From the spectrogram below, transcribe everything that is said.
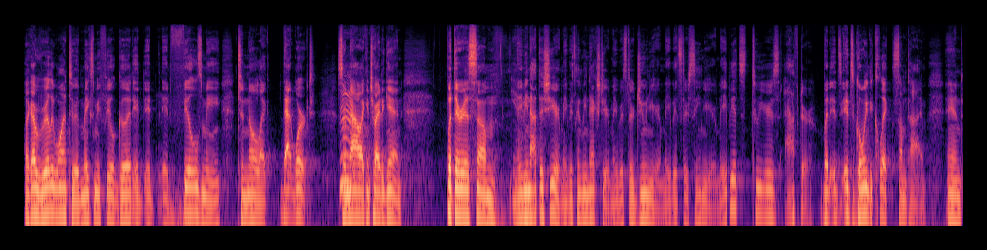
Like I really want to. It makes me feel good. It it it fills me to know like that worked. So hmm. now I can try it again. But there is some maybe not this year. Maybe it's going to be next year. Maybe it's their junior year. Maybe it's their senior year. Maybe it's two years after. But it's it's going to click sometime. And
